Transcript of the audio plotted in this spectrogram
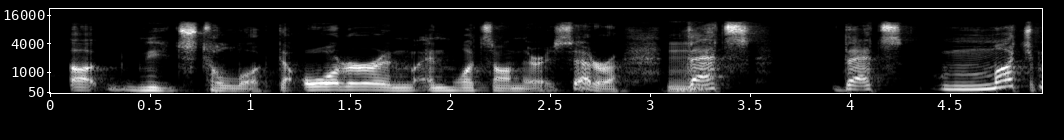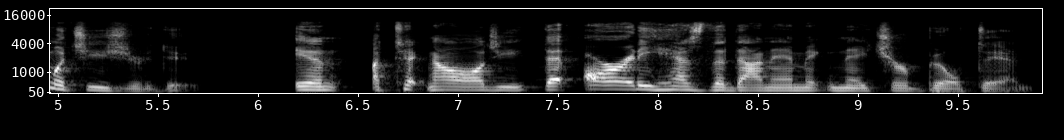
uh, needs to look, the order and, and what's on there, et cetera. Hmm. That's that's much much easier to do in a technology that already has the dynamic nature built in.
